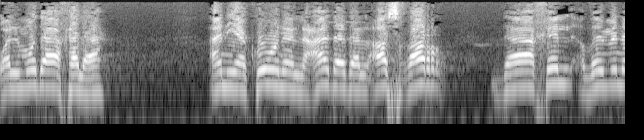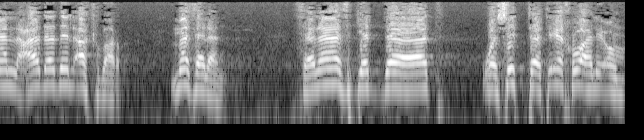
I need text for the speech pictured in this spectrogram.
والمداخلة أن يكون العدد الأصغر داخل ضمن العدد الأكبر. مثلا ثلاث جدات وستة إخوة لأم.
